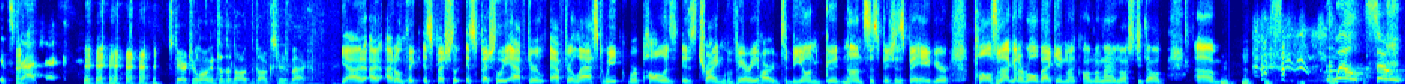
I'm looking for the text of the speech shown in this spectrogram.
It's tragic. Stare too long into the dog, the dog stares back. Yeah, I, I- don't think, especially especially after after last week, where Paul is is trying very hard to be on good, non suspicious behavior. Paul's not going to roll back in like, oh no, no, lost your dog. Um, Well, so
